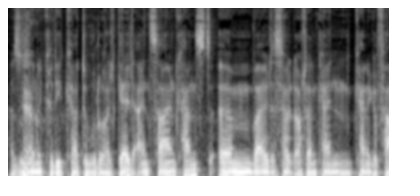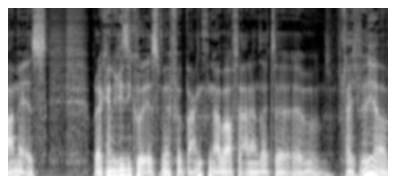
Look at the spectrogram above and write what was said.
Also Ja. so eine Kreditkarte, wo du halt Geld einzahlen kannst, ähm, weil das halt auch dann kein, keine Gefahr mehr ist oder kein Risiko ist mehr für Banken, aber auf der anderen Seite, ähm, vielleicht will ja,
